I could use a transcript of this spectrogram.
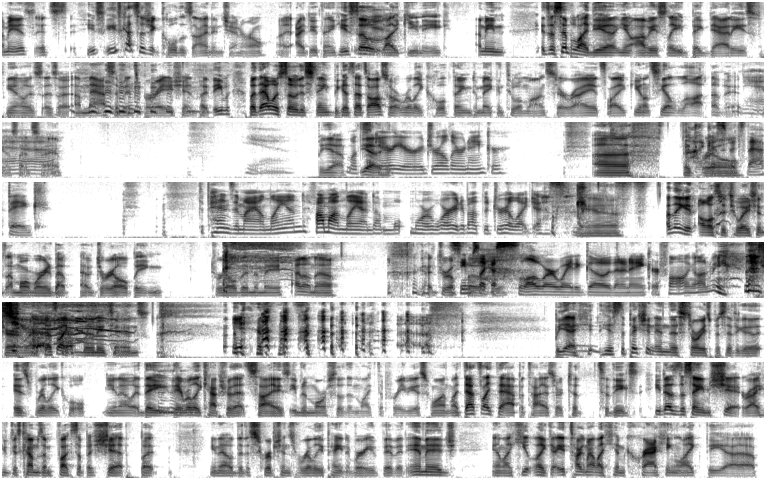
I mean it's it's he's he's got such a cool design in general. I, I do think he's so Yeah. like unique. I mean, it's a simple idea, you know. Obviously, Big Daddies, you know, is, is a, a massive inspiration. But even but that was so distinct because that's also a really cool thing to make into a monster, right? It's like you don't see a lot of it. I guess I'd Yeah. say. Yeah. But yeah, What's yeah. scarier, a drill or an anchor? Uh, the drill. I guess if it's that big. Depends. Am I on land? If I'm on land, I'm w- more worried about the drill, I guess. Yeah, I think in all situations, I'm more worried about a drill being drilled into me. I don't know. I got drill. Seems like a slower way to go than an anchor falling on me. sure, right? That's like Looney Tunes. But yeah, his depiction in this story specifically is really cool. You know, they they really capture that size even more so than like the previous one. Like that's like the appetizer to to the ex- he does the same shit, right? He just comes and fucks up a ship, but you know the descriptions really paint a very vivid image and like he like talking about like him cracking like the uh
